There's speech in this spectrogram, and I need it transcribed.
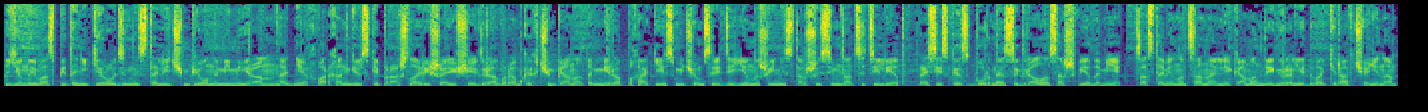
Юные воспитанники Родины стали чемпионами мира. На днях в Архангельске прошла решающая игра в рамках чемпионата мира по хоккею с мячом среди юношей не старше 17 лет. Российская сборная сыграла со шведами. В составе национальной команды играли два кировчанина.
